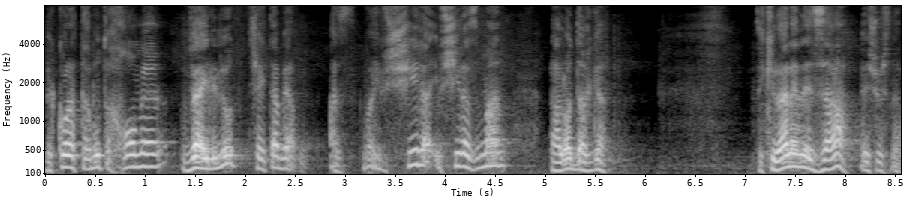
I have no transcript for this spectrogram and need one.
בכל התרבות החומר והאלילות שהייתה, בה. אז כבר הבשיל הזמן לעלות דרגה. זה כאילו היה להם לזרה באיזשהו שלב.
